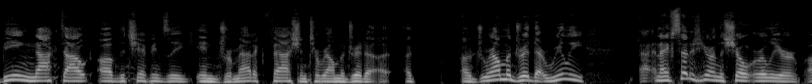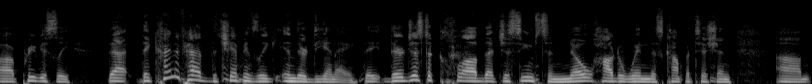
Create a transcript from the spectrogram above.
being knocked out of the Champions League in dramatic fashion to Real Madrid, a, a, a Real Madrid that really, and I've said it here on the show earlier, uh, previously, that they kind of had the Champions League in their DNA. They they're just a club that just seems to know how to win this competition. Um,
